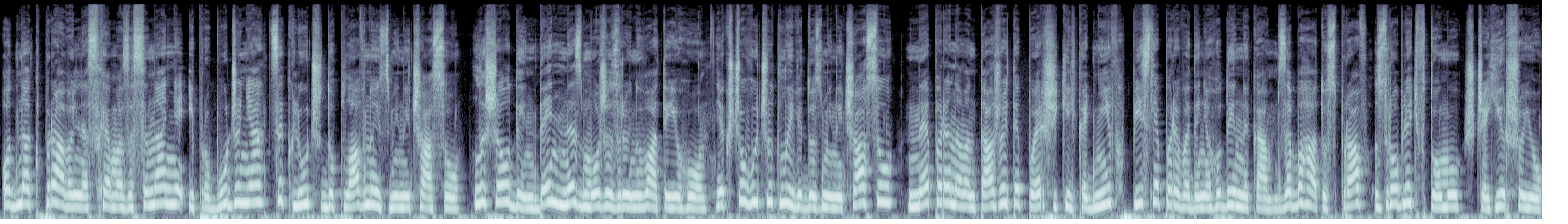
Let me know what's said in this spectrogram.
Однак правильна схема засинання і пробудження це ключ до плавної зміни часу. Лише один день не зможе зруйнувати його. Якщо ви чутливі до зміни часу, не перенавантажуйте перші кілька днів після переведення годинника. Забагато справ зроблять втому ще гіршою.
